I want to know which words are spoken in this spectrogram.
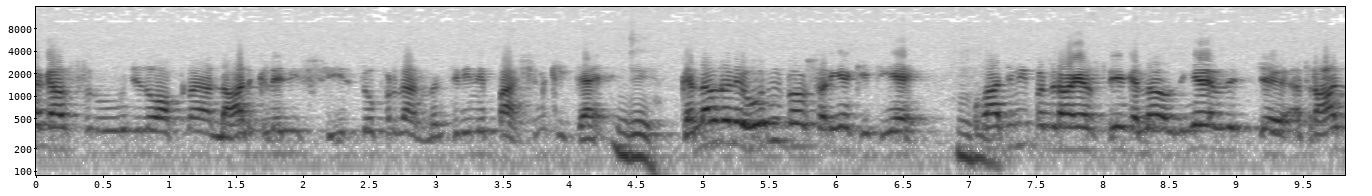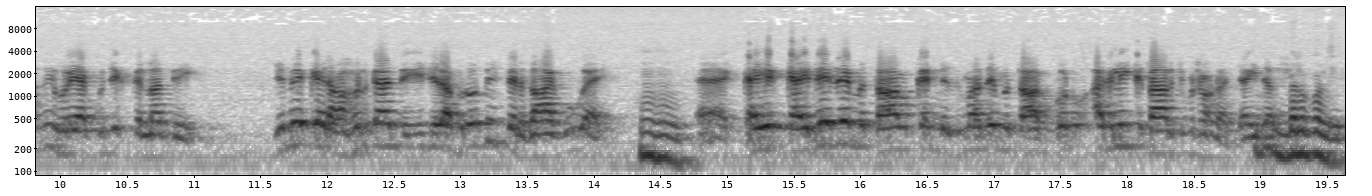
ਅਗਸਤ ਨੂੰ ਜਦੋਂ ਆਪਣਾ ਲਾਲ ਕਿਲੇ ਦੀ ਸੀਰ ਤੋਂ ਪ੍ਰਧਾਨ ਮੰਤਰੀ ਨੇ ਭਾਸ਼ਣ ਕੀਤਾ ਹੈ ਜੀ। ਗੱਲਾਂ ਉਹਨਾਂ ਨੇ ਹੋਰ ਵੀ ਬਹੁਤ ਸਾਰੀਆਂ ਕੀਤੀਆਂ ਉਹ ਅੱਜ ਵੀ 15 ਅਗਸਤ ਦੀਆਂ ਗੱਲਾਂ ਹੁੰਦੀਆਂ ਉਹਦੇ ਵਿੱਚ ਇਤਰਾਜ਼ ਵੀ ਹੋਇਆ ਕੁਝ ਗੱਲਾਂ ਤੇ। ਜਿਵੇਂ ਕਿ ਰਾਹੁਲ ਗਾਂਧੀ ਜਿਹੜਾ ਵਿਰੋਧੀ ਧਿਰ ਦਾ ਆਗੂ ਹੈ ਕਈ ਕਾਇਦੇ ਦੇ ਮੁਤਾਬਕ ਨਿਯਮਾਂ ਦੇ ਮੁਤਾਬਕ ਉਹਨੂੰ ਅਗਲੀ ਕਤਾਰ 'ਚ ਬਿਠਾਉਣਾ ਚਾਹੀਦਾ ਸੀ। ਬਿਲਕੁਲ ਜੀ।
